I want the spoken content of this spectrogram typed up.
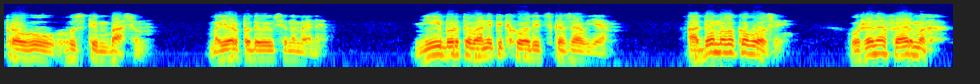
провув густим басом. Майор подивився на мене. Ні, бортова не підходить, сказав я. А де молоковози? Уже на фермах,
